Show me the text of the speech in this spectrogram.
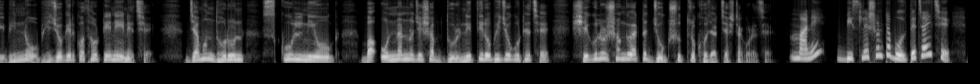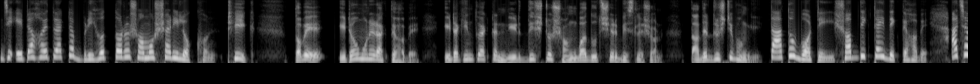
বিভিন্ন অভিযোগের কথাও টেনে এনেছে। যেমন ধরুন স্কুল নিয়োগ বা অন্যান্য যেসব দুর্নীতির অভিযোগ উঠেছে সেগুলোর সঙ্গেও একটা যোগসূত্র খোঁজার চেষ্টা করেছে। মানে বিশ্লেষণটা বলতে চাইছে যে এটা হয়তো একটা বৃহত্তর সমস্যারই লক্ষণ। ঠিক তবে এটাও মনে রাখতে হবে এটা কিন্তু একটা নির্দিষ্ট সংবাদ উৎসের বিশ্লেষণ তাদের দৃষ্টিভঙ্গি। তা তো বটেই সব দিকটাই দেখতে হবে। আচ্ছা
